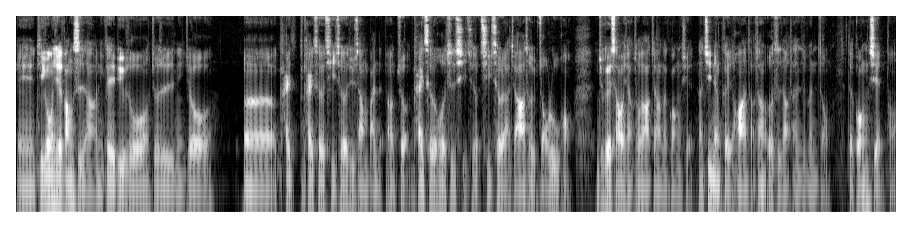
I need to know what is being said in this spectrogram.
诶，提供一些方式啊，你可以比如说就是你就。呃，开开车、骑车去上班的，然后就开车或者是骑车、骑车啦，脚踏车走路哈，你就可以稍微享受到这样的光线。那尽量可以的话，早上二十到三十分钟的光线哈，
